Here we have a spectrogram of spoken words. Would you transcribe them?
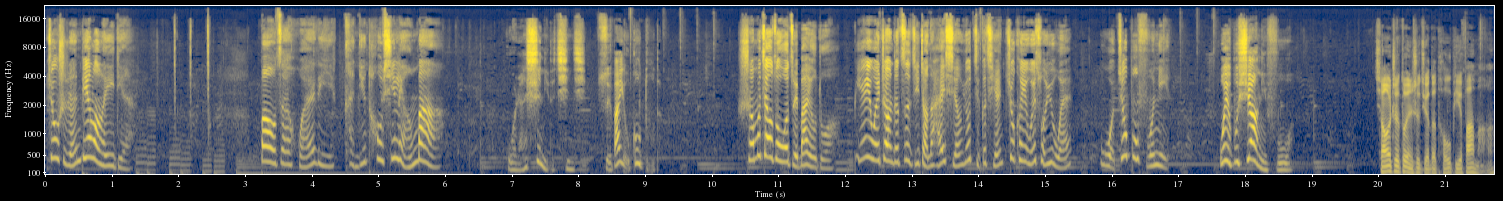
就是人变老了一点。抱在怀里肯定透心凉吧？果然是你的亲戚，嘴巴有够毒的。什么叫做我嘴巴有毒？别以为仗着自己长得还行，有几个钱就可以为所欲为。我就不服你，我也不需要你服我。乔治顿时觉得头皮发麻，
